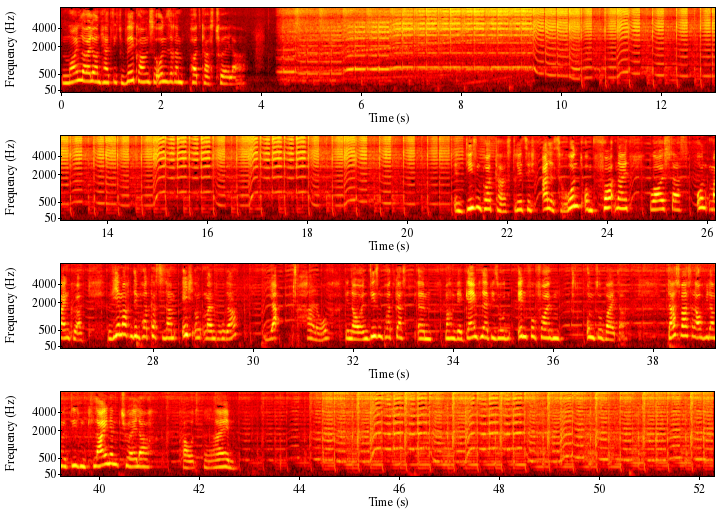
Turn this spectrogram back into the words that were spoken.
Moin Leute und herzlich willkommen zu unserem Podcast-Trailer. In diesem Podcast dreht sich alles rund um Fortnite, Brawl Stars und Minecraft. Wir machen den Podcast zusammen, ich und mein Bruder. Ja, hallo. Genau, in diesem Podcast ähm, machen wir Gameplay-Episoden, Infofolgen und so weiter. Das war's dann auch wieder mit diesem kleinen Trailer. Haut rein.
